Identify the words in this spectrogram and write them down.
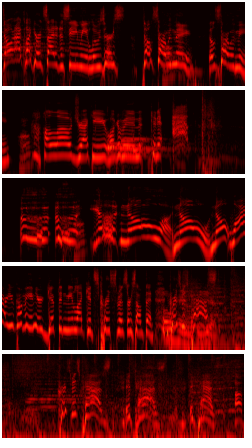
Don't act like you're excited to see me, losers. Don't start with me. Don't start with me. Hello, Draki. Welcome in. Can you? Ah! Uh, uh, yeah, no, no, no. Why are you coming in here gifting me like it's Christmas or something? Oh, Christmas hey, passed. Christmas passed. It passed. It passed. Uh,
